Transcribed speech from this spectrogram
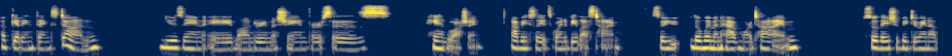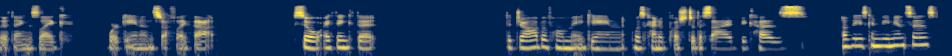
of getting things done using a laundry machine versus hand washing. obviously it's going to be less time. So you, the women have more time. So they should be doing other things like working and stuff like that. So I think that the job of homemaking was kind of pushed to the side because of these conveniences.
